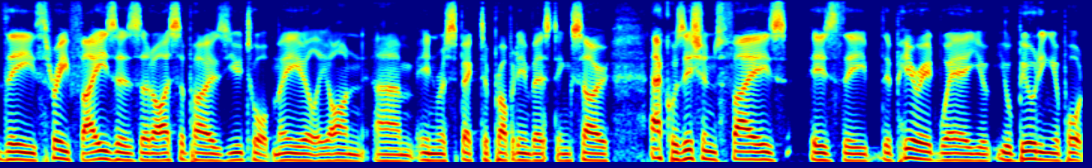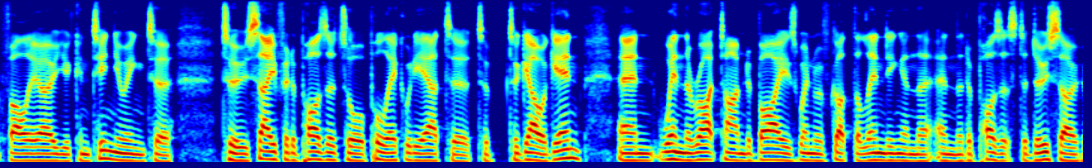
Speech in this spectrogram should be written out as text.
the three phases that I suppose you taught me early on um, in respect to property investing. So, acquisitions phase is the, the period where you, you're building your portfolio, you're continuing to to save for deposits or pull equity out to, to, to go again. And when the right time to buy is when we've got the lending and the and the deposits to do so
